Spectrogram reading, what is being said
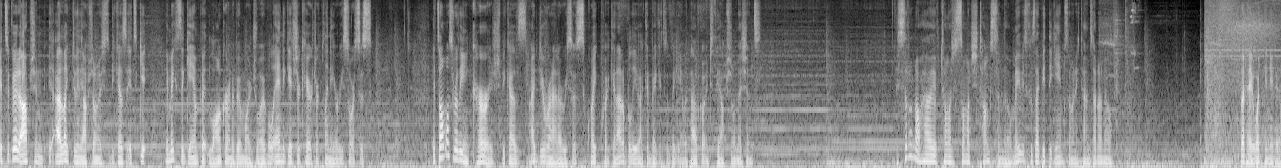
It's a good option. I like doing the optional missions because it's get it makes the game a bit longer and a bit more enjoyable, and it gives your character plenty of resources. It's almost really encouraged because I do run out of resources quite quick, and I don't believe I could make it through the game without going to the optional missions. I still don't know how I have much, so much tungsten though. Maybe it's because I beat the game so many times. I don't know. But hey, what can you do?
